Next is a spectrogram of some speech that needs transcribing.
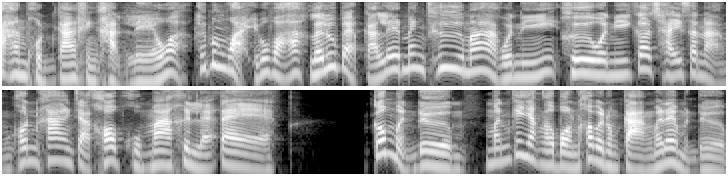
การผลการแข่งขันแล้วอะเฮ้ยมึงไหวปะวะ แล้วรูปแบบการเล่นแม่งทื่อมากวันนี้ คือวันนี้ก็ใช้สนามค่อนข้างจะครอบคลุมมากขึ้นแล้วแต่ก็เหมือนเดิม มันก็ยังเอาบอลเข้าไปตรงกลางไม่ได้เหมือนเดิม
